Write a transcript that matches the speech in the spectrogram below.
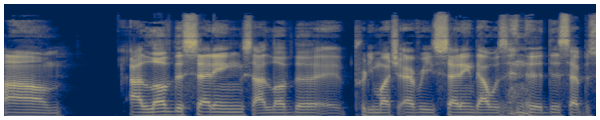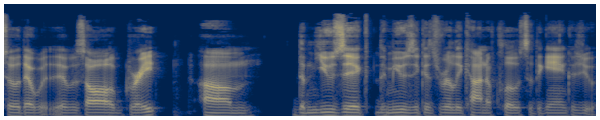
Um, I love the settings. I love the pretty much every setting that was in the, this episode. That was, it was all great. Um, the music, the music is really kind of close to the game because you,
